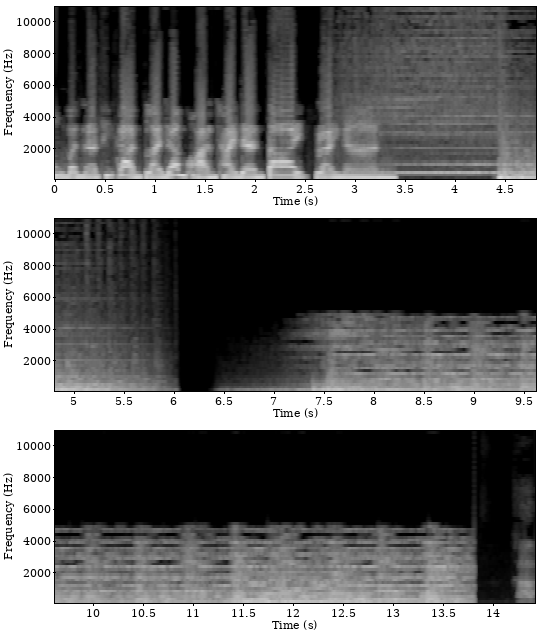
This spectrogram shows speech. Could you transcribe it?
งศ์บรรณาธิการปลายด้ามขวานชายแดนใต้ รายงานครับ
